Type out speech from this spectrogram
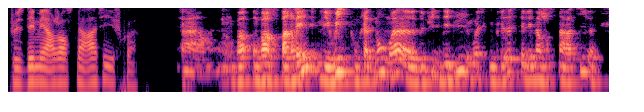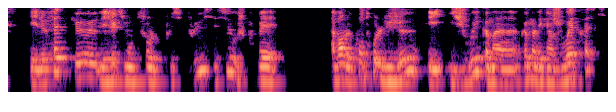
plus d'émergence narrative, quoi. Alors, on va, on va en reparler, mais oui, concrètement, moi, depuis le début, moi, ce qui me plaisait, c'était l'émergence narrative et le fait que les jeux qui m'ont toujours le plus plu, c'est ceux où je pouvais avoir le contrôle du jeu et y jouer comme, comme avec un jouet presque,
